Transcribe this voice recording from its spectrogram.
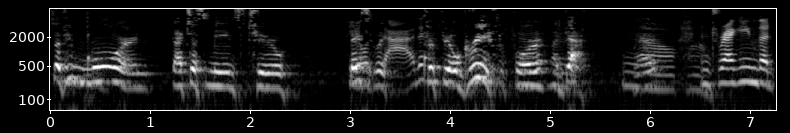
So if you mourn, that just means to basically sad. to feel grief for a mm-hmm. death. Right? No. And dragging the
